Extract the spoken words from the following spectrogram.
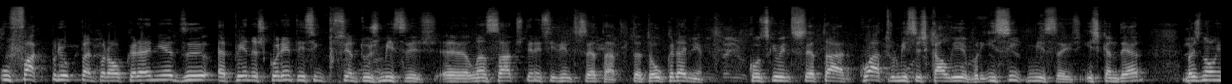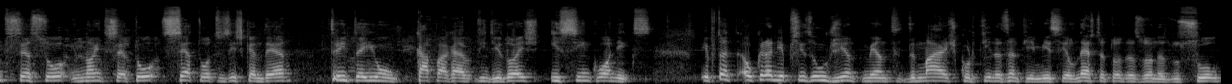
o facto preocupante para a Ucrânia de apenas 45% dos mísseis uh, lançados terem sido interceptados. Portanto, a Ucrânia conseguiu interceptar 4 mísseis calibre e 5 mísseis Iskander, mas não interceptou, não interceptou 7 outros Iskander, 31 KH-22 e 5 Onyx. E, portanto, a Ucrânia precisa urgentemente de mais cortinas antimíssil nesta toda a zona do sul,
